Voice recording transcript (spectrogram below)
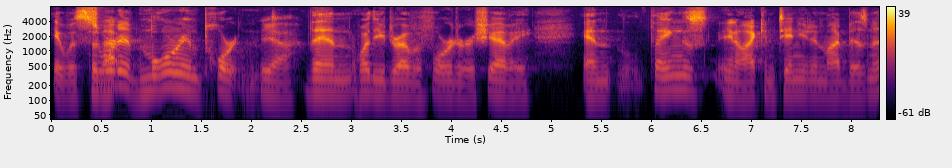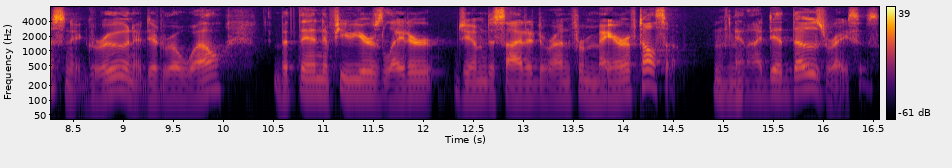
It was So sort that- of more important Yeah. than whether you drove a Ford or a Chevy. And things, you know, I continued in my business and it grew and it did real well. But then a few years later, Jim decided to run for mayor of Tulsa. Mm-hmm. And I did those races,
